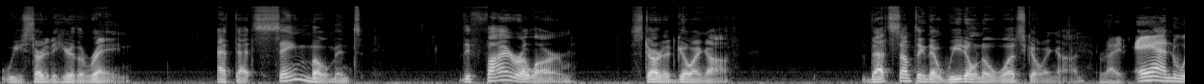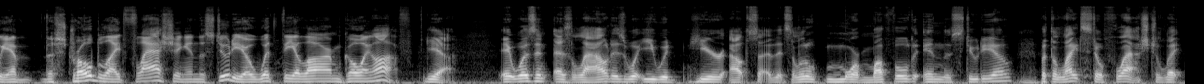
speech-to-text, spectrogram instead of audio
we started to hear the rain. At that same moment, the fire alarm started going off. That's something that we don't know what's going on. Right. And we have the strobe light flashing in the studio with the alarm going off. Yeah. It wasn't as loud as what you would hear outside. It's a little more muffled in the studio, but the lights still flash to let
